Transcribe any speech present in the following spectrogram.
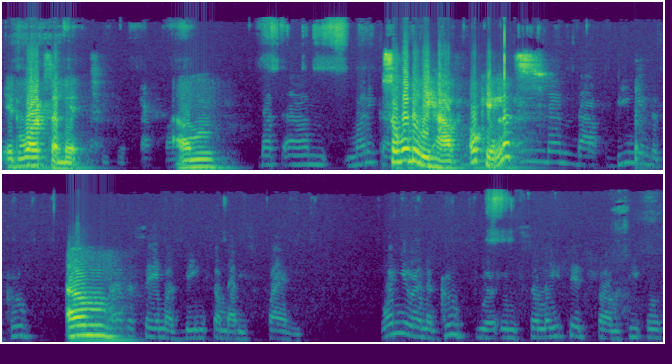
it works a bit. Um, so what do we have? Okay, let's. Um. When you're in a group, you're insulated from people's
